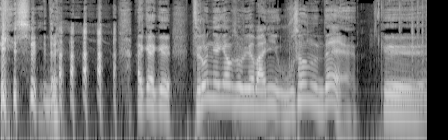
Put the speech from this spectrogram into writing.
알겠습니다. 아까 그 드론 얘기하면서 우리가 많이 웃었는데 그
